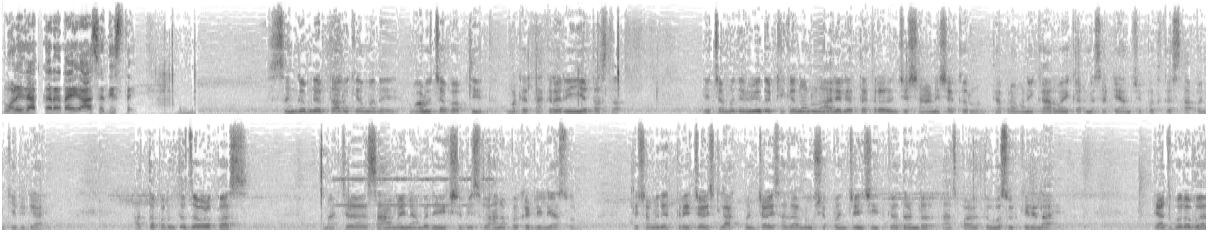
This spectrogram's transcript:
डोळे झाक करत आहे असं दिसतंय. संगमनेर तालुक्यामध्ये वाळूच्या बाबतीत मोठ्या तक्रारी येत असतात. याच्यामध्ये विविध ठिकाणांहून आलेल्या तक्रारींची शहानिशा करून त्याप्रमाणे कारवाई करण्यासाठी आमची पथकं स्थापन केलेली आहे. आतापर्यंत जवळपास मागच्या सहा महिन्यामध्ये एकशे वीस वाहनं पकडलेली असून त्याच्यामध्ये त्रेचाळीस लाख पंचेचाळीस हजार नऊशे पंच्याऐंशी इतका दंड आजपर्यंत वसूल केलेला आहे. त्याचबरोबर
